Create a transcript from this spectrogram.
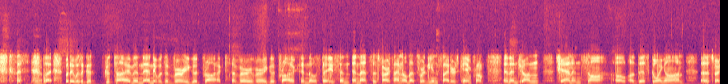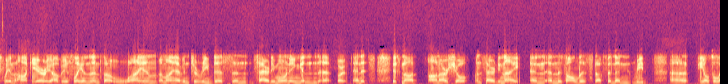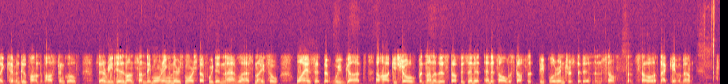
yeah. but but it was a good good time, and and it was a very good product, a very very good product in those days, and and that's as far as I know, that's where the insiders came from, and then John Shannon saw uh, this going on, especially in the hockey area, obviously, and then thought, why am, am I having to read this and Saturday morning, and uh, or, and it's it's not on our show on Saturday night, and and there's all this stuff, and then read. Uh, he also liked Kevin Dupont, the Boston Globe. So I read his on Sunday morning, and there's more stuff we didn't have last night. So why is it that we've got a hockey show, but none of this stuff is in it, and it's all the stuff that people are interested in, and so that's how that came about.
